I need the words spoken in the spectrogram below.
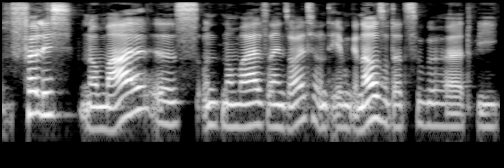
völlig normal ist und normal sein sollte und eben genauso dazu gehört wie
